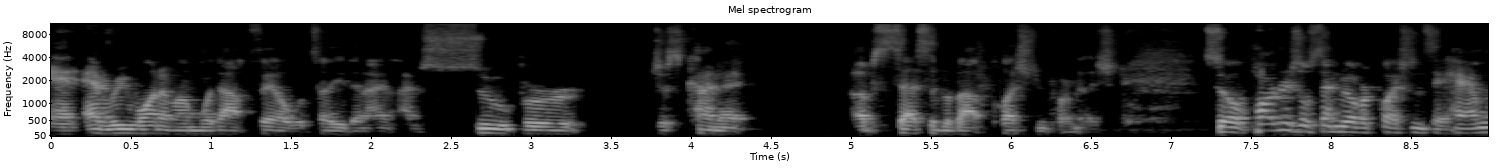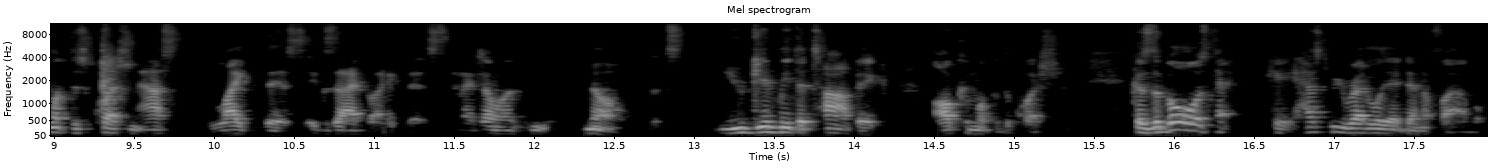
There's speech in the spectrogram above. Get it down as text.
and every one of them without fail will tell you that I, I'm super just kind of obsessive about question formulation. So partners will send me over questions, and say, "Hey, I want this question asked like this, exactly like this," and I tell them, "No, you give me the topic, I'll come up with the question." Because the goal is to, okay, it has to be readily identifiable.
